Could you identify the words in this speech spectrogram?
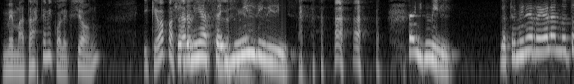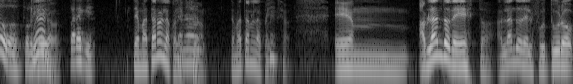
Me mataste mi colección. ¿Y qué va a pasar? Yo tenía 6.000 DVDs. 6.000. Los terminé regalando todos. Porque, claro. ¿Para qué? Te mataron la colección. Te mataron la colección. Em, hablando de esto, hablando del futuro,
